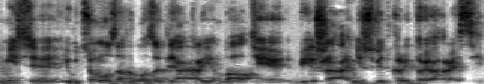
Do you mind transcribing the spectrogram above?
місія, і в цьому загроза для країн Балтії більша аніж відкритої агресії.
